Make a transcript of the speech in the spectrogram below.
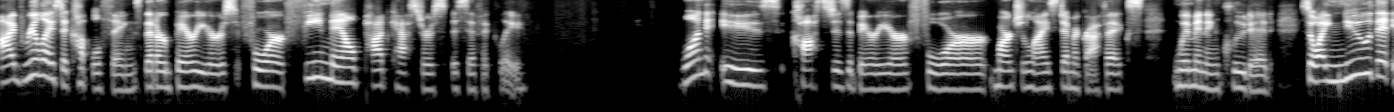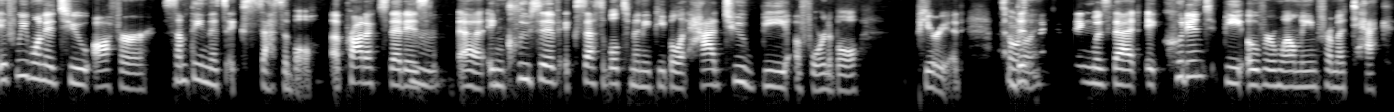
I've realized a couple things that are barriers for female podcasters specifically. One is cost is a barrier for marginalized demographics, women included. So I knew that if we wanted to offer something that's accessible, a product that is mm. uh, inclusive, accessible to many people, it had to be affordable, period. Totally. The thing was that it couldn't be overwhelming from a tech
